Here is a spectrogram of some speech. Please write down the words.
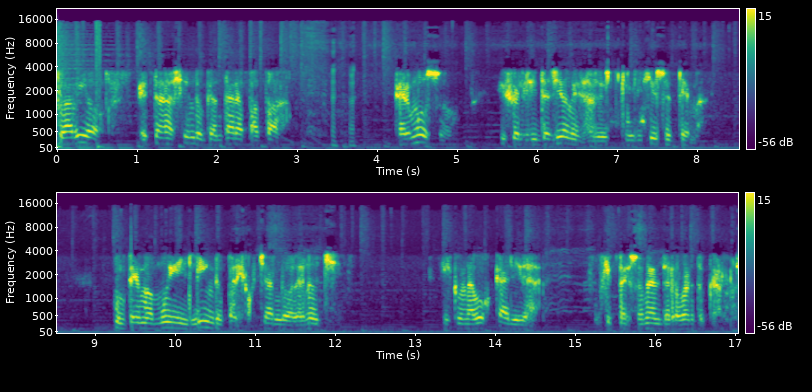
Flavio, estás haciendo cantar a papá. Hermoso. Y felicitaciones al que eligió ese tema. Un tema muy lindo para escucharlo a la noche. Y con la voz cálida y personal de Roberto Carlos.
